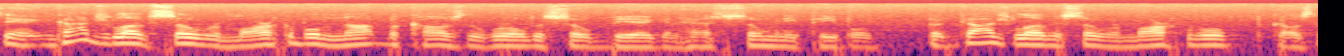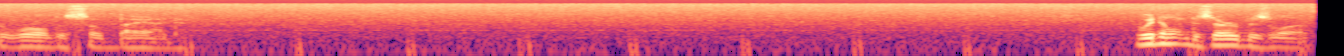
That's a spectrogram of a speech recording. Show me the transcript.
See, God's love is so remarkable not because the world is so big and has so many people, but God's love is so remarkable because the world is so bad. We don't deserve his love.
